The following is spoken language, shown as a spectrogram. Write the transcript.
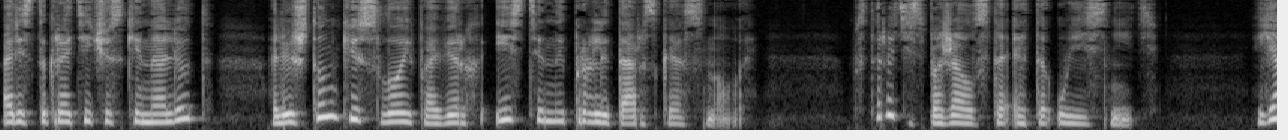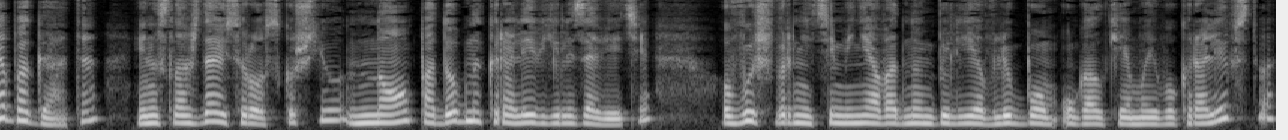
аристократический налет — лишь тонкий слой поверх истинной пролетарской основы. Постарайтесь, пожалуйста, это уяснить. Я богата и наслаждаюсь роскошью, но, подобно королеве Елизавете, вышвырните меня в одном белье в любом уголке моего королевства,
